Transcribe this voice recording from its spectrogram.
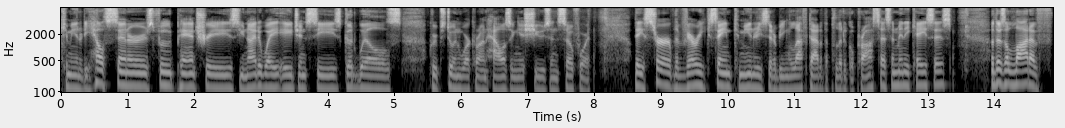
community health centers, food pantries, United Way agencies, Goodwills, groups doing work around housing issues, and so forth. They serve the very same communities that are being left out of the political process in many cases. But there's a lot of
